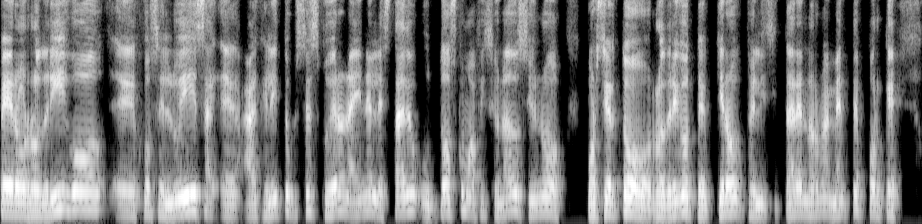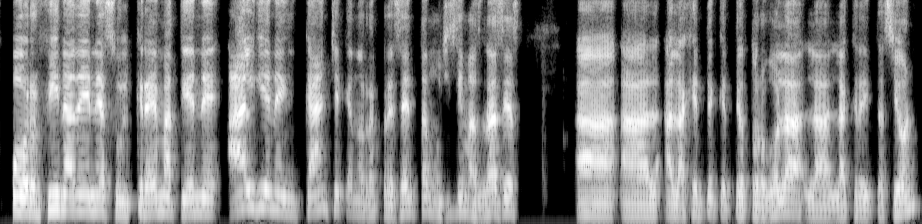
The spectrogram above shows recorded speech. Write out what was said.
pero Rodrigo, eh, José Luis, eh, Angelito, que ustedes estuvieron ahí en el estadio, dos como aficionados y uno, por cierto, Rodrigo, te quiero felicitar enormemente porque por fin ADN Azul Crema tiene alguien en cancha que nos representa. Muchísimas gracias a, la gente que te otorgó la, acreditación.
